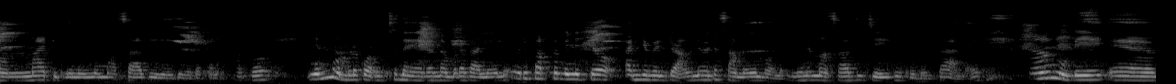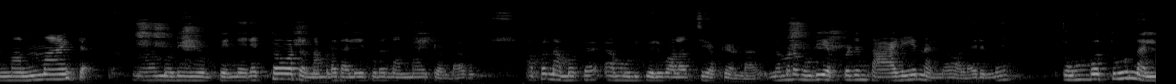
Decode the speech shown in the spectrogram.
നന്നായിട്ട് ഇങ്ങനെ ഒന്ന് മസാജ് ചെയ്ത് കൊടുക്കണം. അപ്പോൾ ഇങ്ങനെ നമ്മൾ കുറച്ച് നേരം നമ്മുടെ തലയിൽ ഒരു പത്ത് മിനിറ്റോ അഞ്ച് മിനിറ്റോ അവനവന്റെ സമയം പോലെ ഇങ്ങനെ മസാജ് ചെയ്ത് കൊടുത്താൽ ആ മുടി നന്നായിട്ട് ആ മുടി പിന്നെ രക്തോട്ടം നമ്മുടെ തലയിൽ കൂടെ നന്നായിട്ടുണ്ടാകും. അപ്പം നമുക്ക് ആ മുടിക്കൊരു വളർച്ചയൊക്കെ ഉണ്ടാകും. നമ്മുടെ മുടി എപ്പോഴും താഴേന്നല്ല വളരുന്നത് തുമ്പത്തൂ നല്ല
